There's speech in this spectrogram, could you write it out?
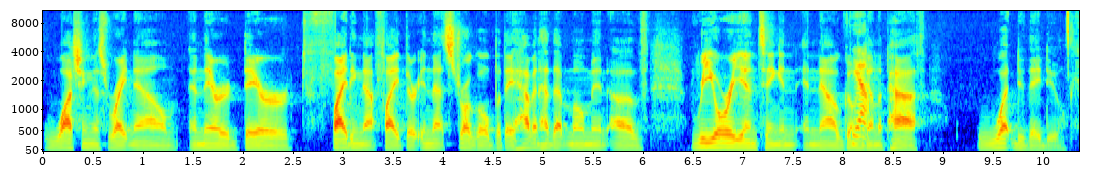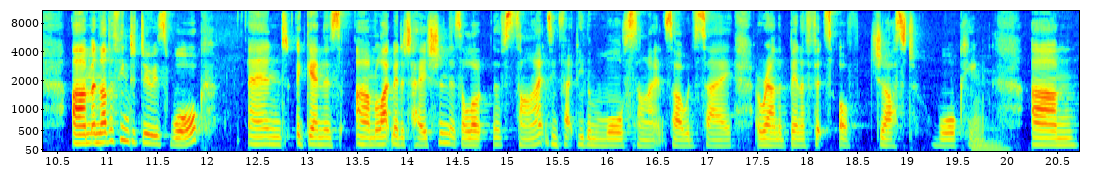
watching this right now and they're they're fighting that fight, they're in that struggle, but they haven't had that moment of reorienting and, and now going Yeah. down the path, what do they do? Um, another thing to do is walk. And again, there's um, like meditation, there's a lot of science, in fact, even more science, I would say, around the benefits of just walking. Um,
